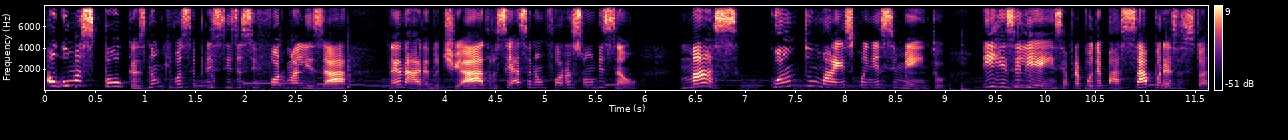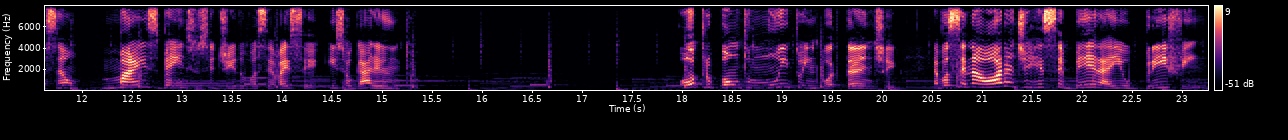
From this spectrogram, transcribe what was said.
algumas poucas, não que você precise se formalizar né, na área do teatro, se essa não for a sua ambição. Mas quanto mais conhecimento e resiliência para poder passar por essa situação, mais bem sucedido você vai ser. Isso eu garanto. Outro ponto muito importante é você, na hora de receber aí o briefing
